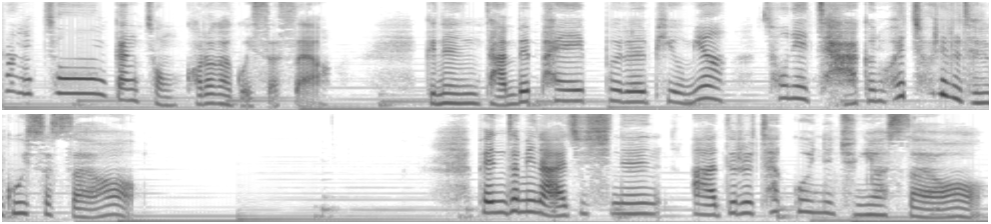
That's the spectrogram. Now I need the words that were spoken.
깡총깡총 걸어가고 있었어요. 그는 담배 파이프를 피우며 손에 작은 회초리를 들고 있었어요. 벤자민 아저씨는 아들을 찾고 있는 중이었어요.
